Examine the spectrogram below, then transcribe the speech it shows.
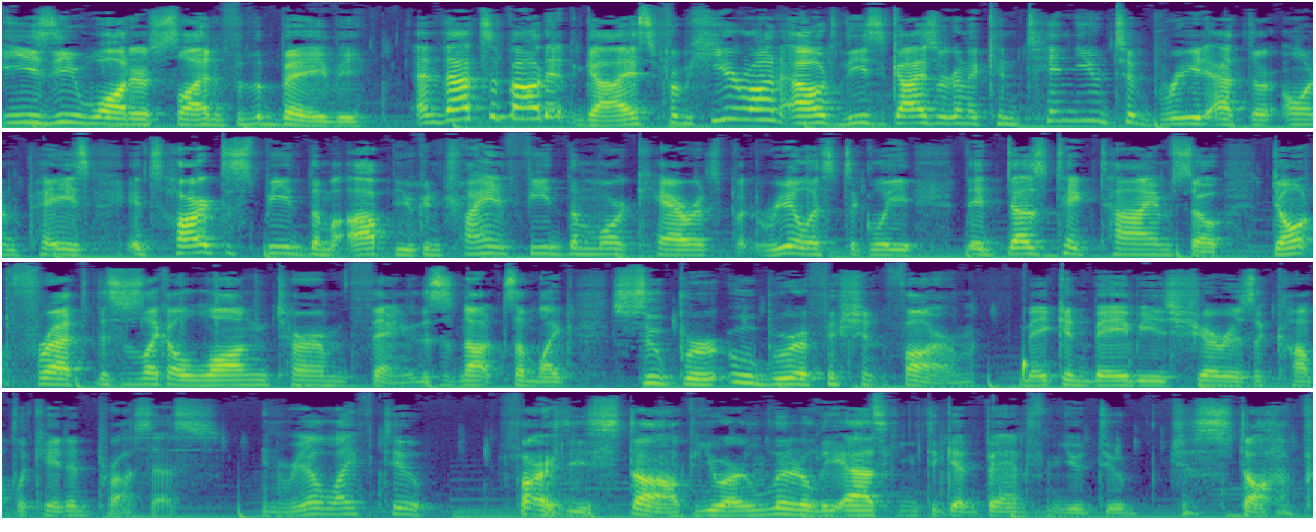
easy water slide for the baby. And that's about it, guys. From here on out, these guys are going to continue to breed at their own pace. It's hard to speed them up. You can try and feed them more carrots, but realistically, it does take time, so don't fret. This is like a long-term thing. This is not some like super uber efficient farm. Making babies sure is a complicated process. In real life, too. Farzy, stop. You are literally asking to get banned from YouTube. Just stop.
